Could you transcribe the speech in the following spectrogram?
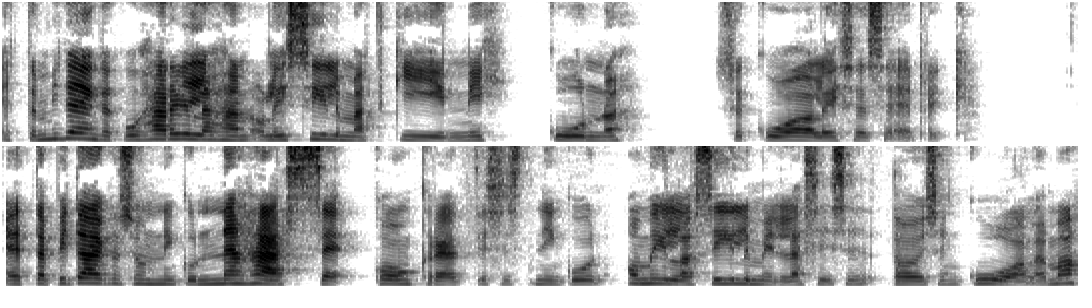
että mitenkä kun Härillähän oli silmät kiinni, kun se kuoli se Cedric. Että pitääkö sun niin kuin nähdä se konkreettisesti niin kuin omilla silmilläsi se toisen kuolema.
